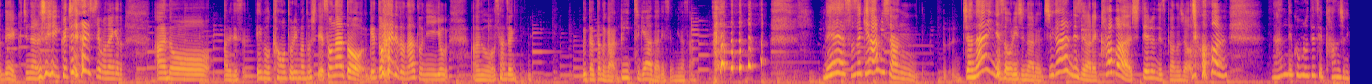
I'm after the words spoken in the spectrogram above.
で口ならし口ならしでもないけどあのー、あれです。英語の勘を取り戻してその後ゲットワイルドの後によあのー、散々歌ったのが「Be Together」ですよ皆さん。ねえ鈴木亜美さんじゃないんですオリジナル。違うんですよあれ。カバーしてるんです彼女。なんで小室哲哉彼女に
